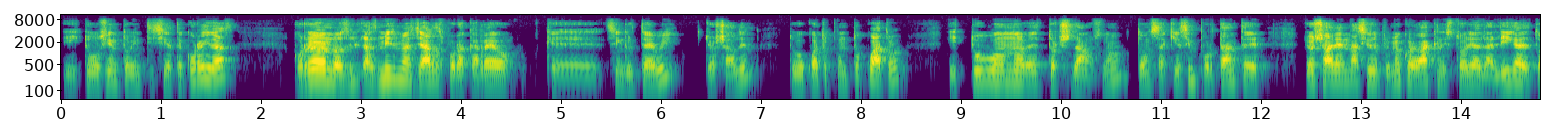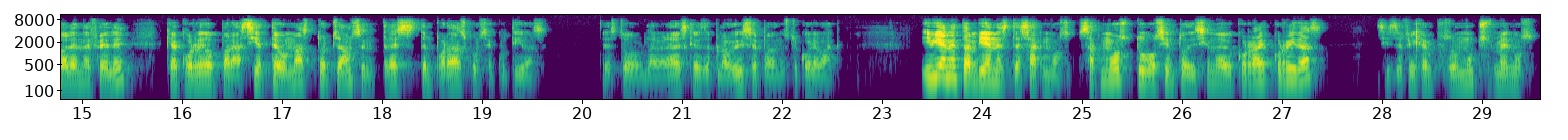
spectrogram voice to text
y tuvo 127 corridas. Corrieron las mismas yardas por acarreo que Singletary, Josh Allen, tuvo 4.4 y tuvo 9 touchdowns, ¿no? Entonces aquí es importante, Josh Allen ha sido el primer quarterback en la historia de la liga, de toda la NFL, que ha corrido para 7 o más touchdowns en 3 temporadas consecutivas. Esto la verdad es que es de aplaudirse para nuestro quarterback. Y viene también este Zach Moss. Zach Moss tuvo 119 corridas, si se fijan, pues son muchos menos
